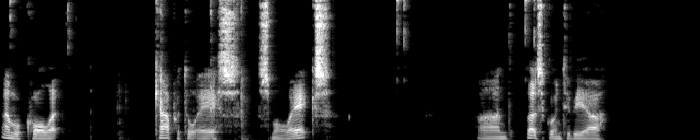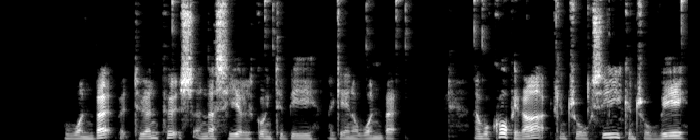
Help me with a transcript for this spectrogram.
and we'll call it capital S small x. And that's going to be a one bit but two inputs. And this here is going to be again a one bit and we'll copy that control C control V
